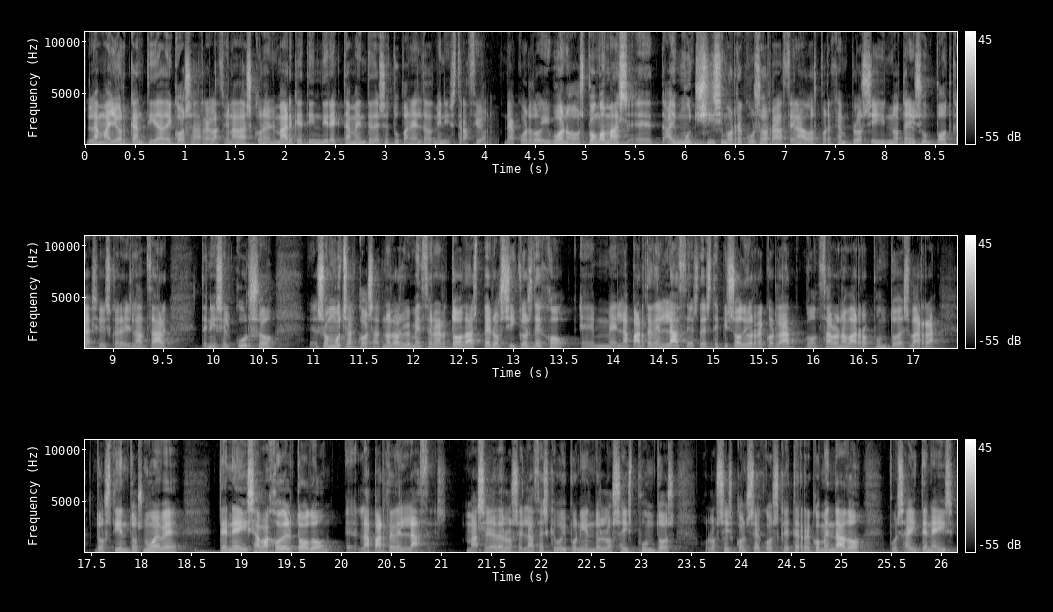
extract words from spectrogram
la mayor cantidad de cosas relacionadas con el marketing directamente desde tu panel de administración, ¿de acuerdo? Y bueno, os pongo más, eh, hay muchísimos recursos relacionados, por ejemplo, si no tenéis un podcast y os queréis lanzar, tenéis el curso, eh, son muchas cosas, no las voy a mencionar todas, pero sí que os dejo em, en la parte de enlaces de este episodio, recordad, gonzalonavarro.es barra 209, tenéis abajo del todo eh, la parte de enlaces más allá de los enlaces que voy poniendo en los seis puntos o los seis consejos que te he recomendado, pues ahí tenéis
